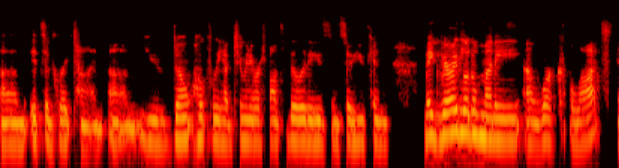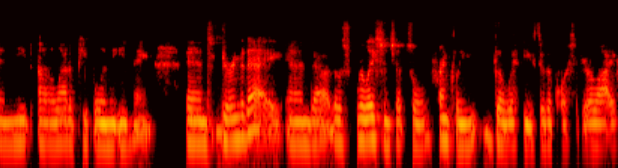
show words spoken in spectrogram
um, it's a great time um, you don't hopefully have too many responsibilities and so you can make very little money, uh, work a lot, and meet a lot of people in the evening and during the day. And uh, those relationships will, frankly, go with you through the course of your life.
